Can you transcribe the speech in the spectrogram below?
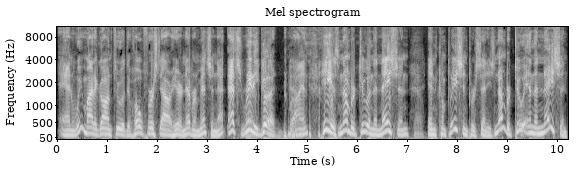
and we might have gone through the whole first hour here and never mentioned that. That's really good, Brian. he is number two in the nation in completion percentage, number two in the nation,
